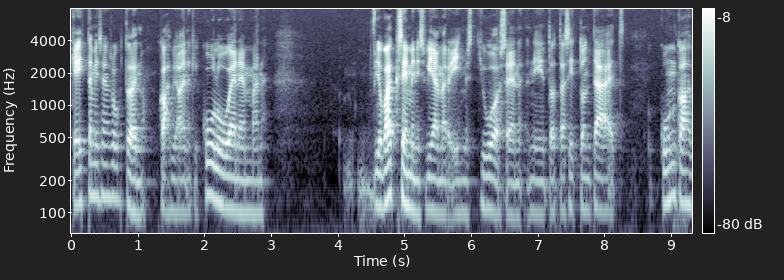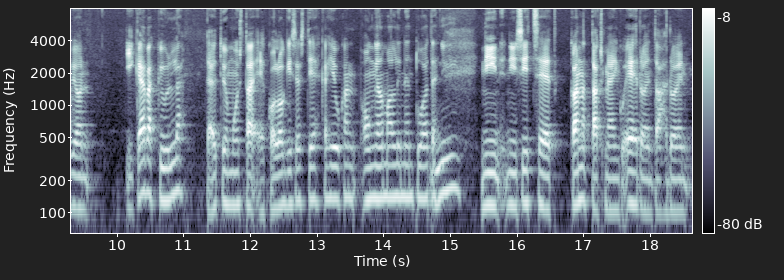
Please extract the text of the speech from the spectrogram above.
keittämisen suhteen, no, kahvia ainakin kuluu enemmän, ja vaikka se ei menisi viemäriin, ihmiset juo sen, niin tota, sitten on tämä, että kun kahvi on ikävä kyllä, täytyy muistaa ekologisesti ehkä hiukan ongelmallinen tuote, Niin. niin, niin sitten se, että kannattaako meidän niin ehdoin tahdoin,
